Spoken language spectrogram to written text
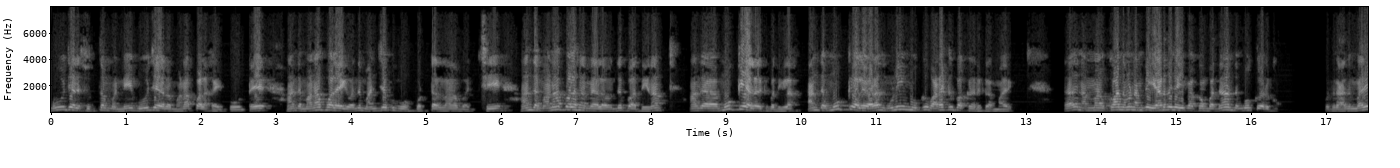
பூஜையில சுத்தம் பண்ணி பூஜையில மணப்பலகை போட்டு அந்த மணப்பலகைக்கு வந்து மஞ்சள் குங்குமம் பொட்டெல்லாம் வச்சு அந்த மணப்பலகை மேல வந்து பாத்தீங்கன்னா அந்த மூக்கு இலை இருக்கு பாத்தீங்களா? அந்த மூக்கு இலையோட நுனி மூக்கு வடக்கு பக்கம் இருக்கிற மாதிரி. அதாவது நம்ம உட்கார்ந்தோம்னா நமக்கு இடது கை பக்கம் பார்த்தீங்கன்னா அந்த மூக்கு இருக்கும். அது மாதிரி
